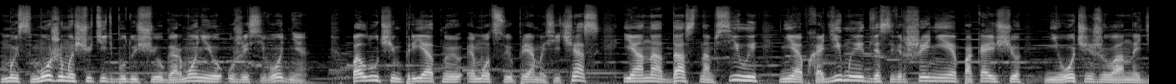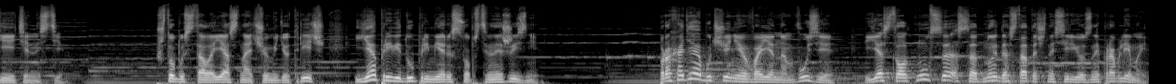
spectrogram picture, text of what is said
мы сможем ощутить будущую гармонию уже сегодня – получим приятную эмоцию прямо сейчас, и она даст нам силы, необходимые для совершения пока еще не очень желанной деятельности. Чтобы стало ясно, о чем идет речь, я приведу примеры собственной жизни. Проходя обучение в военном вузе, я столкнулся с одной достаточно серьезной проблемой.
